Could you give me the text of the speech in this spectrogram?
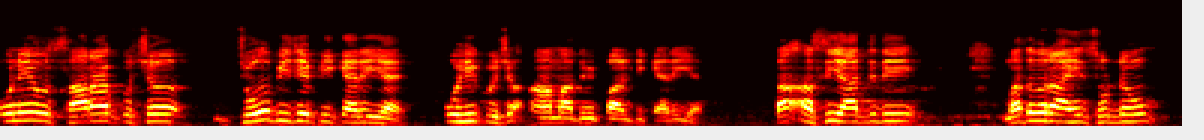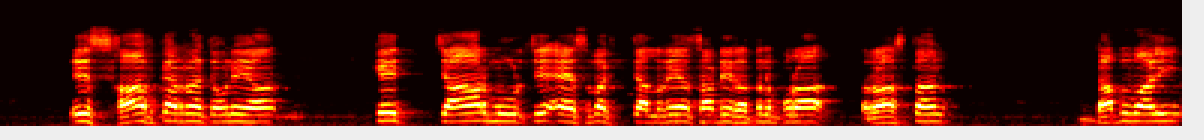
ਉਹਨੇ ਉਹ ਸਾਰਾ ਕੁਝ ਜੋ ਬੀਜੇਪੀ ਕਹਿ ਰਹੀ ਹੈ ਉਹੀ ਕੁਝ ਆਮ ਆਦਮੀ ਪਾਰਟੀ ਕਹਿ ਰਹੀ ਹੈ। ਤਾਂ ਅਸੀਂ ਅੱਜ ਦੀ ਮਦਵ ਰਾਹੀਂ ਤੁਹਾਨੂੰ ਇਹ ਸਾਫ਼ ਕਰਨਾ ਚਾਹੁੰਦੇ ਹਾਂ ਕਿ ਚਾਰ ਮੋਰਚੇ ਇਸ ਵਕਤ ਚੱਲ ਰਹੇ ਆ। ਸਾਡੇ ਰਤਨਪੁਰਾ, ਰਾਜਸਥਾਨ ਡੱਬ ਵਾਲੀ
